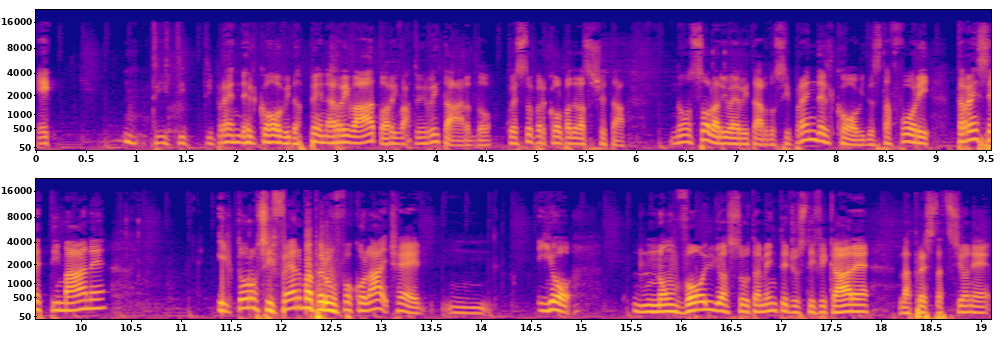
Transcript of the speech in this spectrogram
e ti, ti- ti prende il covid appena arrivato arrivato in ritardo. Questo per colpa della società non solo arriva in ritardo, si prende il Covid, sta fuori tre settimane. Il toro si ferma per un focolaio. Cioè, mh, io non voglio assolutamente giustificare la prestazione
